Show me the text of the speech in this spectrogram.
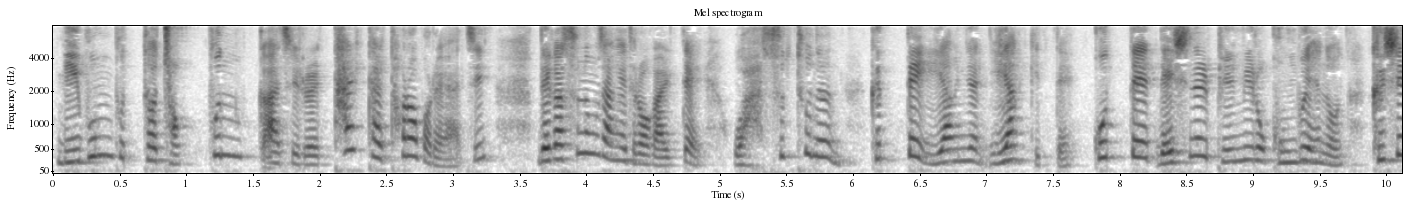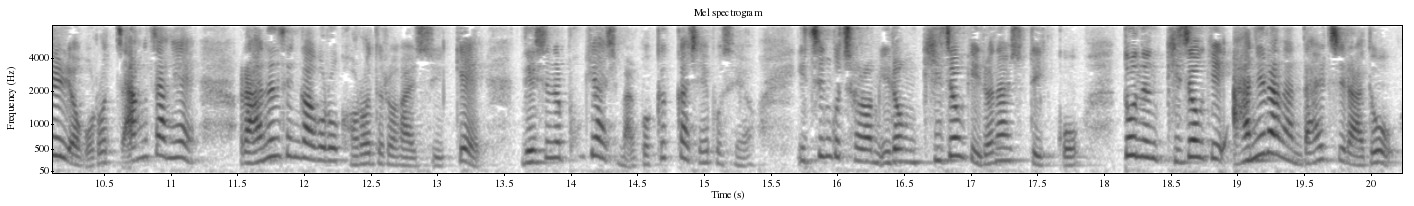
미분부터 적분까지를 탈탈 털어버려야지. 내가 수능장에 들어갈 때, 와, 수투는 그때 2학년 2학기 때, 그때 내신을 빌미로 공부해 놓은 그 실력으로 짱짱해. 라는 생각으로 걸어 들어갈 수 있게 내신을 포기하지 말고 끝까지 해보세요. 이 친구처럼 이런 기적이 일어날 수도 있고, 또는 기적이 안 일어난다 할지라도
